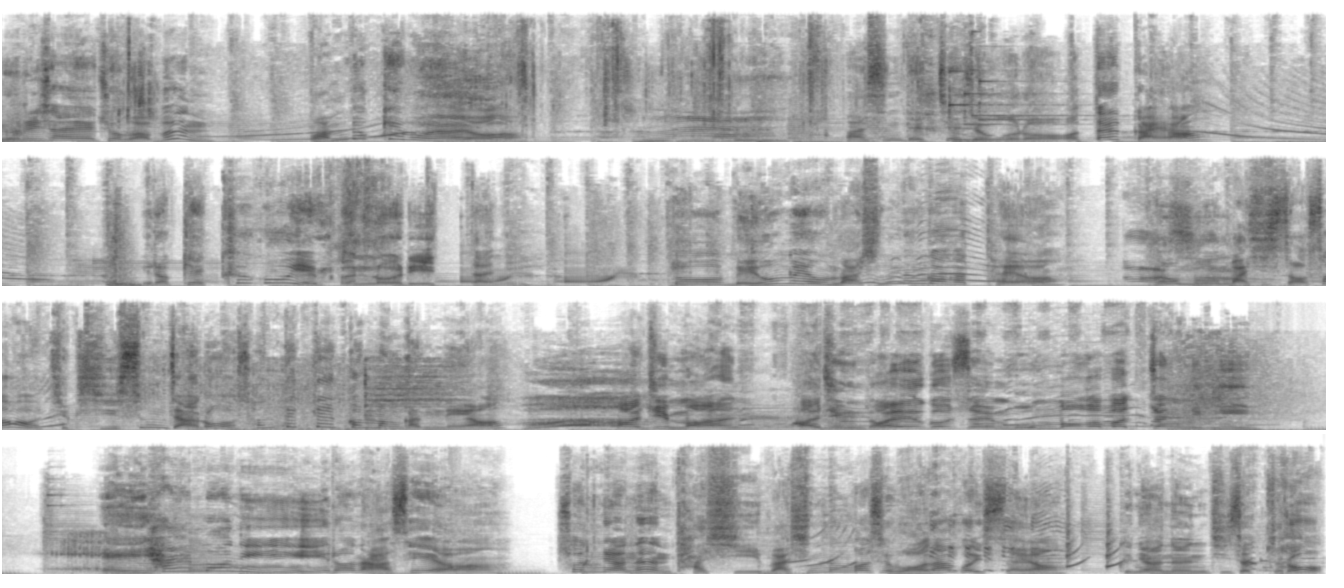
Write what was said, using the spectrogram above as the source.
요리사의 조합은 완벽해 보여요. 맛은 대체적으로 어떨까요? 이렇게 크고 예쁜 롤이 있다니. 또 매우 매우 맛있는 것 같아요. 너무 맛있어서 즉시 승자로 선택될 것만 같네요. 하지만 아직 나의 것을 못 먹어봤잖니. 에이 할머니 일어나세요. 손녀는 다시 맛있는 것을 원하고 있어요. 그녀는 디저트로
